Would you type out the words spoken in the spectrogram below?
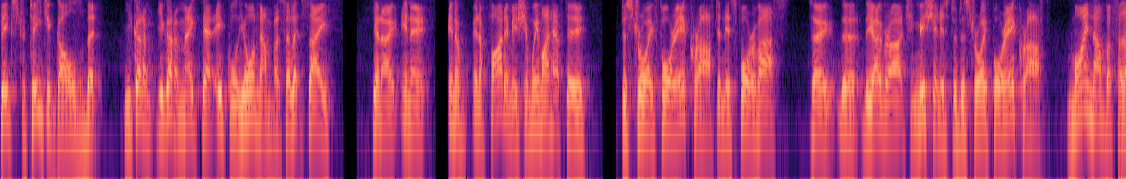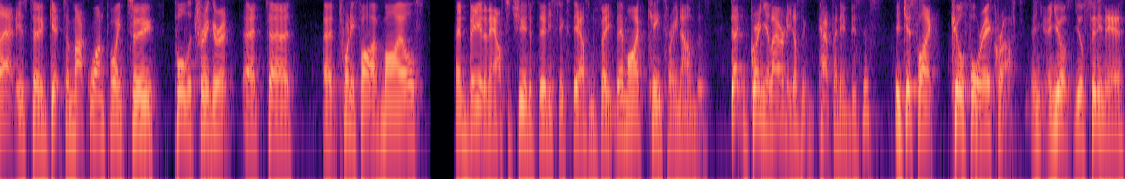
big strategic goals, but you've got to, you've got to make that equal your number. So let's say you know, in a in a in a fighter mission, we might have to destroy four aircraft, and there's four of us. So the the overarching mission is to destroy four aircraft. My number for that is to get to Mach 1.2, pull the trigger at at, uh, at 25 miles, and be at an altitude of 36,000 feet. They're my key three numbers. That granularity doesn't happen in business. You just like kill four aircraft, and, and you're you're sitting there,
